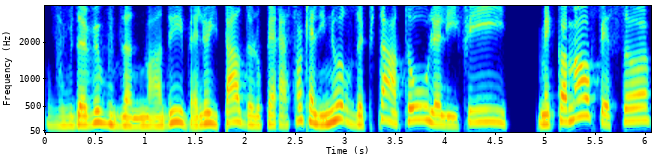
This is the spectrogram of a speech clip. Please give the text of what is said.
vous devez vous demander, ben là, ils parlent de l'opération Kalinours depuis tantôt, là, les filles. Mais comment on fait ça?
